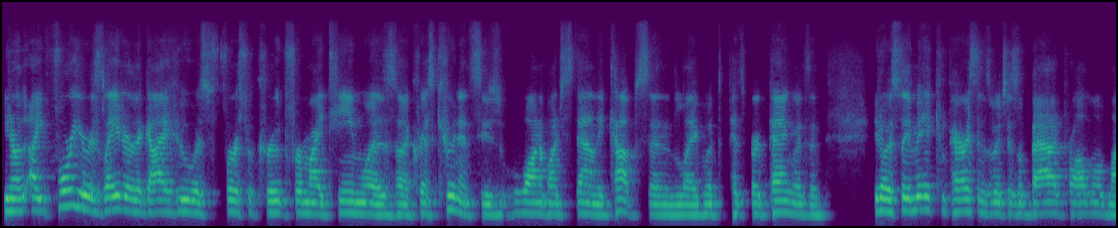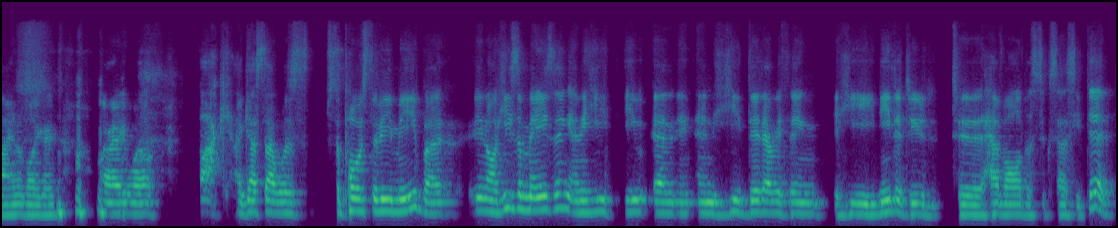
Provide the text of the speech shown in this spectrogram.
you know, I, four years later, the guy who was first recruit for my team was uh, Chris Kunitz, who's won a bunch of Stanley Cups and like with the Pittsburgh Penguins, and you know, so you make comparisons, which is a bad problem of mine. Of like, all right, well, fuck, I guess that was supposed to be me, but you know, he's amazing and he, he and, and he did everything he needed to to have all the success he did.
